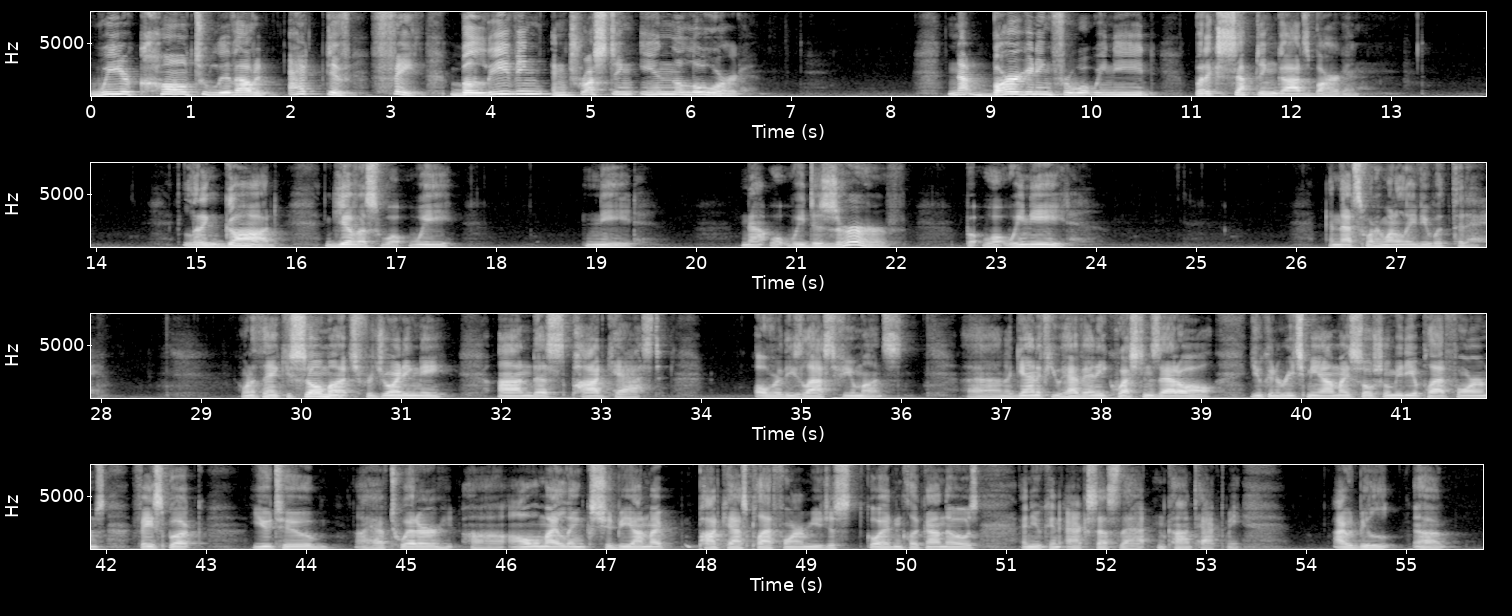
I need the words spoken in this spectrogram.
We are called to live out an active faith, believing and trusting in the Lord not bargaining for what we need, but accepting God's bargain. Letting God give us what we need, not what we deserve, but what we need. And that's what I want to leave you with today. I want to thank you so much for joining me on this podcast over these last few months. And again, if you have any questions at all, you can reach me on my social media platforms Facebook, YouTube. I have Twitter. Uh, all of my links should be on my podcast platform. You just go ahead and click on those, and you can access that and contact me. I would be, uh,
